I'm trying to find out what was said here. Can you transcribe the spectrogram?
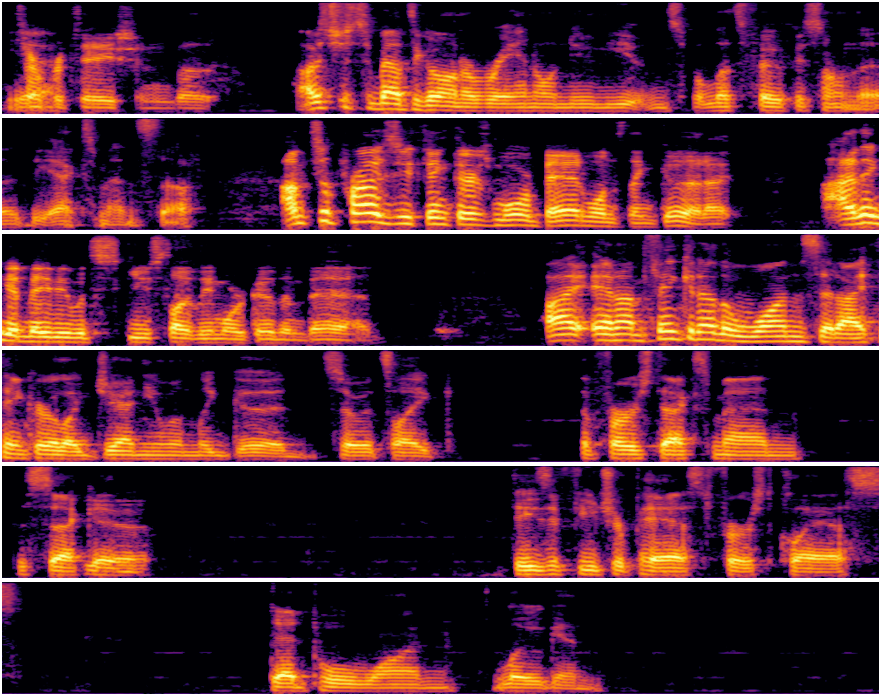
Yeah. interpretation. But I was just about to go on a rant on New Mutants, but let's focus on the the X Men stuff. I'm surprised you think there's more bad ones than good. I I think it maybe would skew slightly more good than bad. I and I'm thinking of the ones that I think are like genuinely good. So it's like the first X Men, the second Yeah. Days of Future Past, First Class, Deadpool one, Logan.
